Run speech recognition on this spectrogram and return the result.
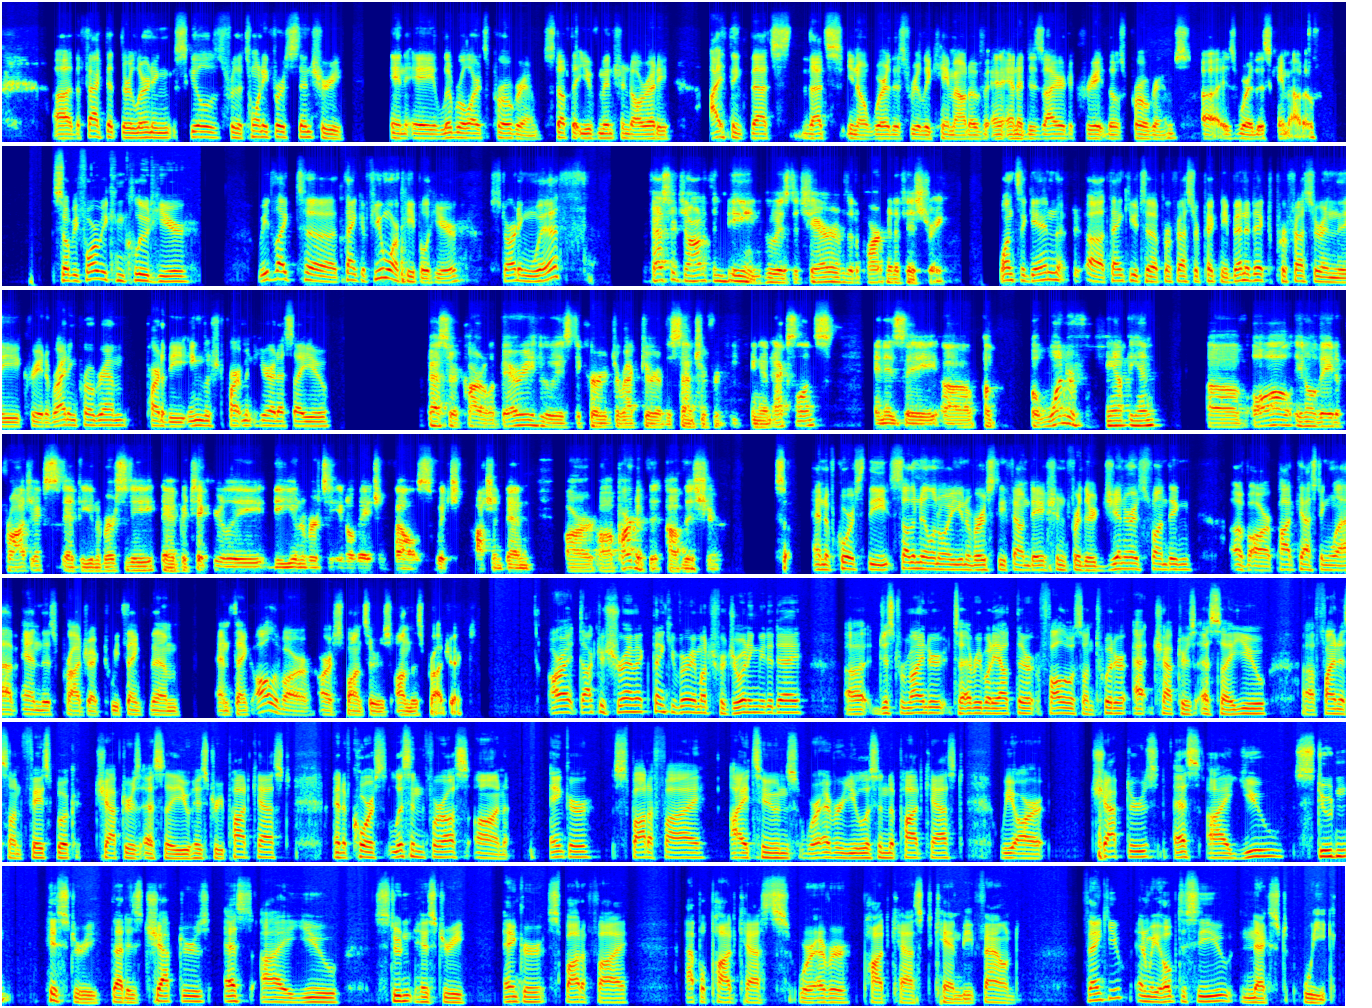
uh, the fact that they're learning skills for the 21st century in a liberal arts program, stuff that you've mentioned already. I think that's that's you know where this really came out of, and, and a desire to create those programs uh, is where this came out of. So before we conclude here, we'd like to thank a few more people here, starting with Professor Jonathan Bean, who is the chair of the Department of History. Once again, uh, thank you to Professor Pinckney Benedict, professor in the creative writing program, part of the English department here at SIU. Professor Carla Berry, who is the current director of the Center for Teaching and Excellence and is a, uh, a, a wonderful champion of all innovative projects at the university, and particularly the University Innovation Fellows, which Josh and Ben are uh, part of, the, of this year. So, and of course, the Southern Illinois University Foundation for their generous funding of our podcasting lab and this project. We thank them and thank all of our, our sponsors on this project. All right, Dr. Sramek, thank you very much for joining me today. Uh, just a reminder to everybody out there follow us on Twitter at Chapters SIU. Uh, find us on Facebook, Chapters SIU History Podcast. And of course, listen for us on Anchor, Spotify, iTunes, wherever you listen to podcast. We are Chapters SIU Student History. That is Chapters SIU Student History, Anchor, Spotify, Apple Podcasts, wherever podcast can be found. Thank you, and we hope to see you next week.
